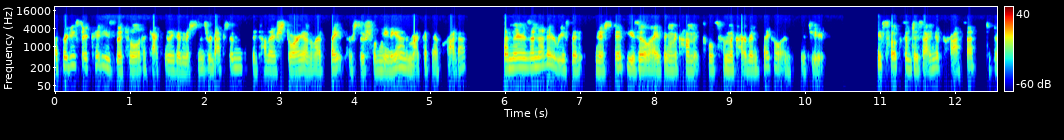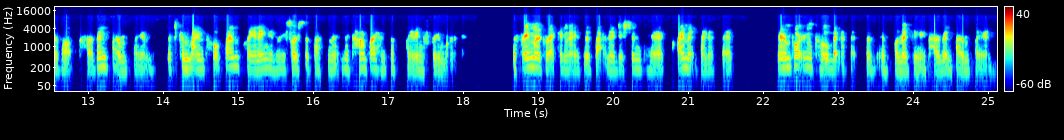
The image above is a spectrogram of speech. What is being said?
A producer could use the tool to calculate emissions reductions to tell their story on websites or social media and market their product. And there's another recent initiative utilizing the COMET tools from the Carbon Cycle Institute. These folks have designed a process to develop carbon farm plans, which combines whole farm planning and resource assessment in a comprehensive planning framework. The framework recognizes that in addition to climate benefits, there are important co-benefits of implementing a carbon farm plan,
